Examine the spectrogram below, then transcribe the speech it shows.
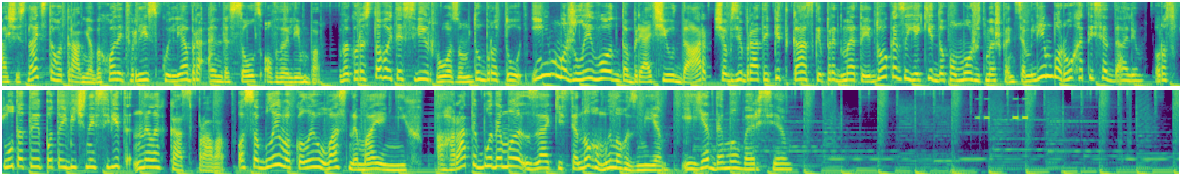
А 16 травня виходить в реліз Culebra and the Souls of the Limbo. Використовуйте свій розум, доброту і, можливо, добрячий удар, щоб зібрати підказки, предмети і докази, які допоможуть мешканцям Лімбо рухатися далі. Розплутати потойбічний світ нелегка справа, особливо коли у вас немає ніг. А грати будемо за кістяного милого змія. І є демо-версія.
